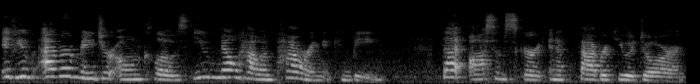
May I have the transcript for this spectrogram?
If you've ever made your own clothes, you know how empowering it can be. That awesome skirt in a fabric you adore.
